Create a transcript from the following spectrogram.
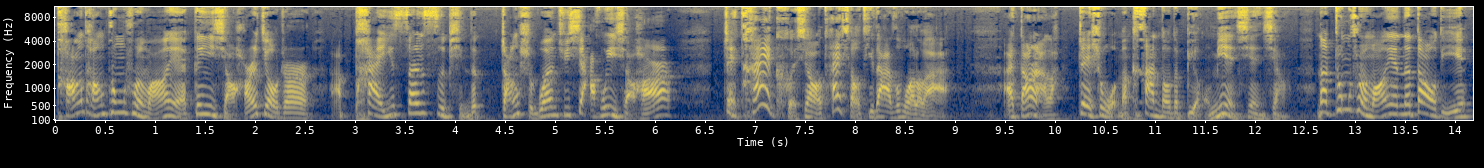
堂堂忠顺王爷跟一小孩儿较真儿啊，派一三四品的长史官去吓唬一小孩儿，这太可笑，太小题大做了吧？哎，当然了，这是我们看到的表面现象。那忠顺王爷那到底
